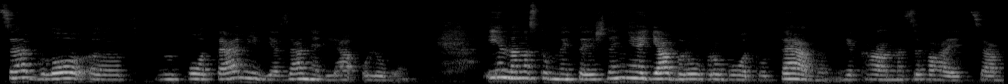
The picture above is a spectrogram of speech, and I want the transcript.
це було е, по темі в'язання для улюблених. І на наступний тиждень я беру в роботу тему, яка називається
